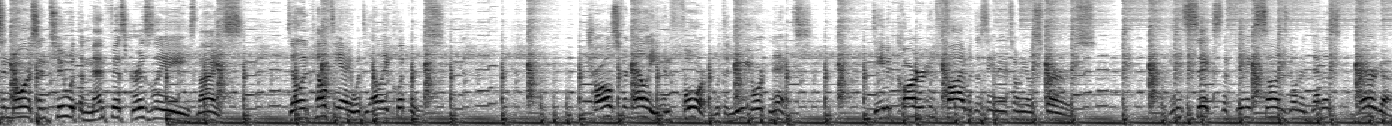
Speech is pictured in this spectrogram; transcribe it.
Jason Norris in two with the Memphis Grizzlies. Nice. Dylan Peltier with the LA Clippers. Charles Finelli in four with the New York Knicks. David Carter in five with the San Antonio Spurs. In six, the Phoenix Suns going to Dennis Verga.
